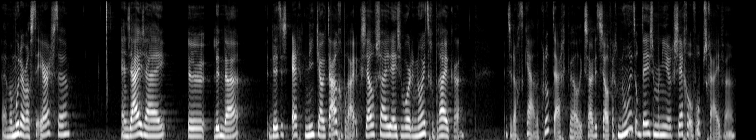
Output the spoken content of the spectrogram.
eh, mijn moeder was de eerste. En zij zei: uh, Linda, dit is echt niet jouw taalgebruik. Zelf zou je deze woorden nooit gebruiken. En toen dacht ik, ja, dat klopt eigenlijk wel. Ik zou dit zelf echt nooit op deze manier zeggen of opschrijven.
